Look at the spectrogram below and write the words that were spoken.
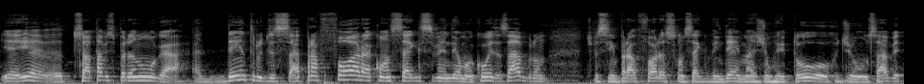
E aí, eu só tava esperando um lugar. É dentro de... É para fora consegue se vender uma coisa, sabe, Bruno? Tipo assim, para fora se consegue vender a imagem de um reitor, de um, sabe?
